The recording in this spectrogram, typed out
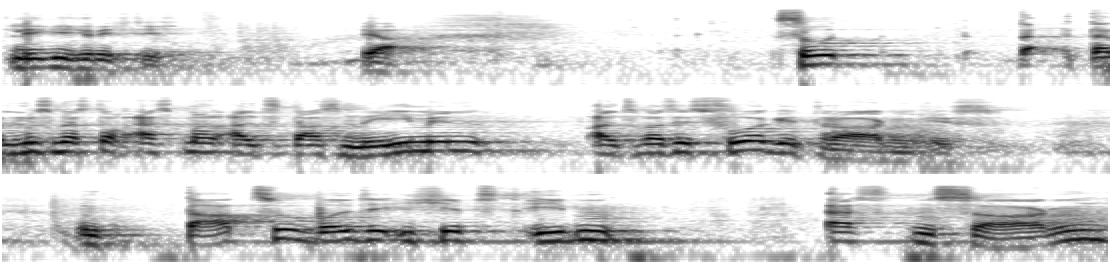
Liege ich richtig? Ja. So, da, da muss man es doch erstmal als das nehmen, als was es vorgetragen ist. Und dazu wollte ich jetzt eben erstens sagen,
